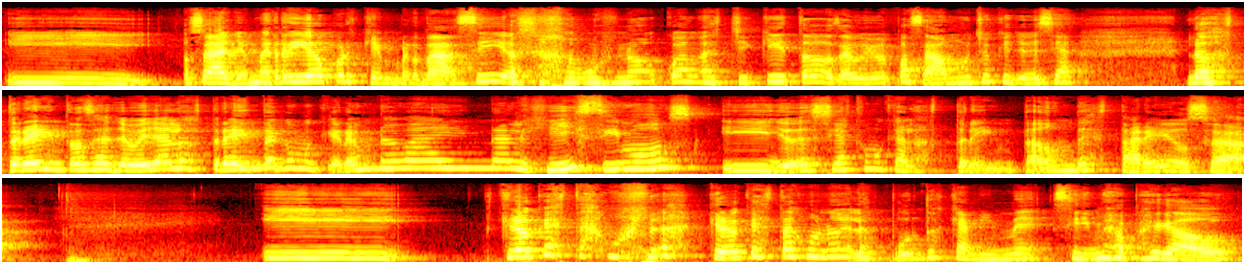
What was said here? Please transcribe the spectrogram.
Y, o sea, yo me río porque en verdad sí, o sea, uno cuando es chiquito, o sea, a mí me pasaba mucho que yo decía, los 30, o sea, yo veía a los 30 como que era una vaina lejísimos y yo decía como que a los 30, ¿dónde estaré? O sea, y creo que esta es una, creo que este es uno de los puntos que a mí me, sí me ha pegado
